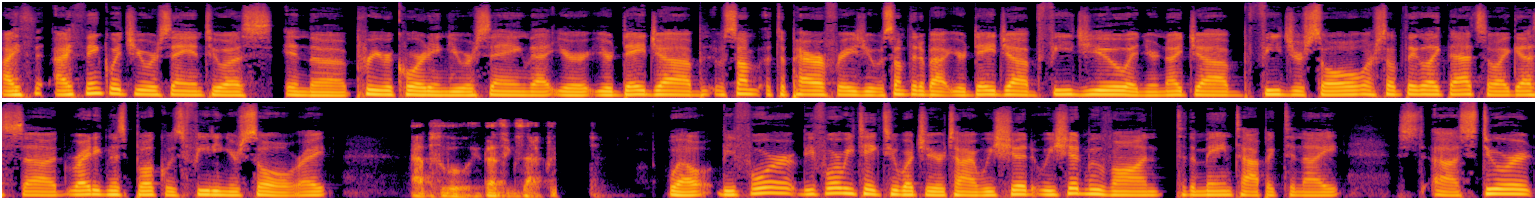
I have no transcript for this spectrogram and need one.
I th- I think what you were saying to us in the pre-recording, you were saying that your your day job, some to paraphrase you, was something about your day job feeds you and your night job feeds your soul, or something like that. So I guess uh, writing this book was feeding your soul, right? Absolutely, that's exactly. Well, before before we take too much of your time, we should we should move on to the main topic tonight. Uh, Stuart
